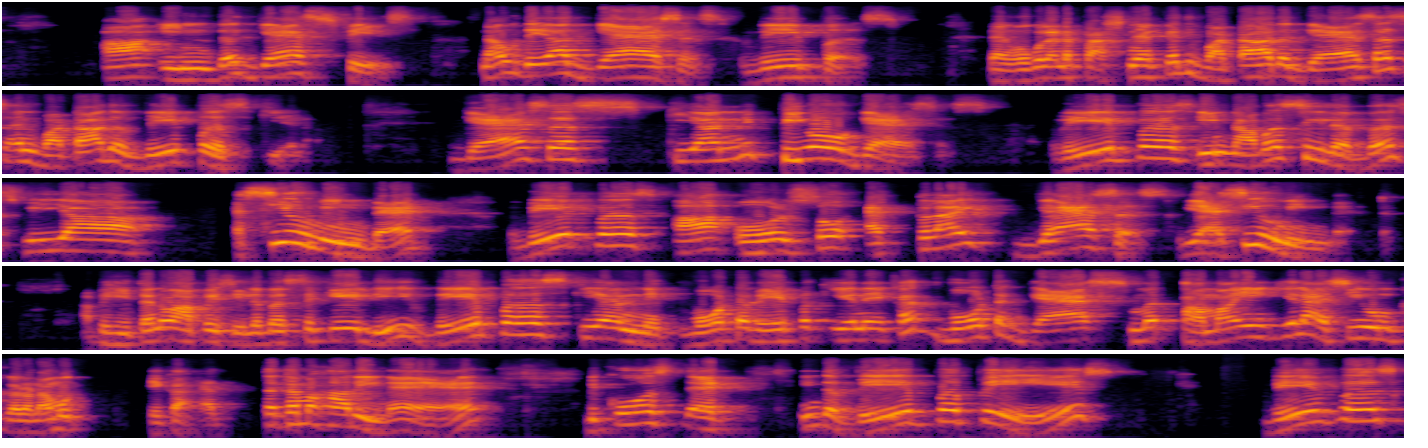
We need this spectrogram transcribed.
are in the gas phase. Now they are gases, vapors. දැන් ඔයගොල්ලන්ට ප්‍රශ්නයක් ඇති what are the gases and what are the vapors කියලා. Gases කියන්නේ pure gases. Vapors in our syllabus we are assuming that vapors are also act like gases. We are assuming that. අපි හිතනවා අපේ syllabus එකේදී vapors කියන්නේ water vapor කියන එකත් water gasම තමයි කියලා assume කරනවා. නමුත් ඒක ඇත්තටම හරි නෑ. Because that in the vapor phase vapors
